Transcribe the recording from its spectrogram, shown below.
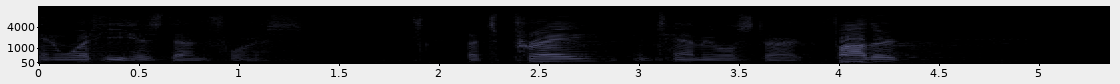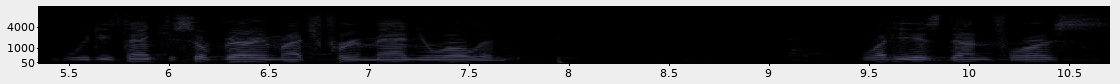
and what he has done for us. Let's pray, and Tammy will start. Father, we do thank you so very much for Emmanuel and what he has done for us.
